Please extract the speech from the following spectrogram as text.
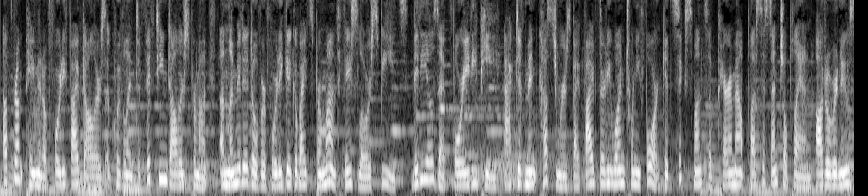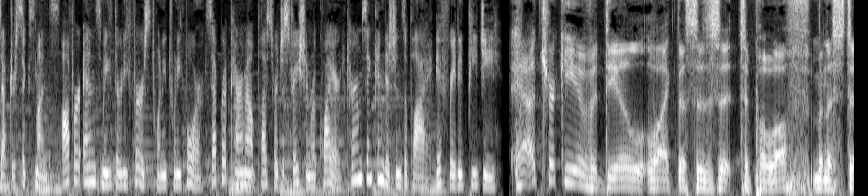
Upfront payment of $45 equivalent to $15 per month. Unlimited over 40 gigabytes per month. Face lower speeds. Videos at 480p. Active Mint customers by 531.24 get six months of Paramount Plus Essential Plan. Auto renews after six months. Offer ends May 31st, 2024. Separate Paramount Plus registration required. Terms and conditions apply if rated PG. How tricky of a deal like this is it to pull off, Minister,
